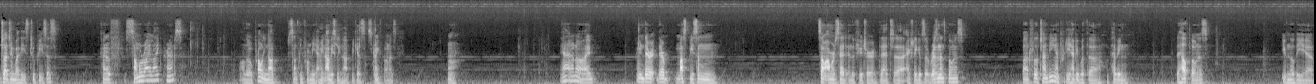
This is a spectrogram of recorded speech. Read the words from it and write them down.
Judging by these two pieces. Kind of samurai like, perhaps? Although probably not something for me. I mean, obviously not because strength bonus. Huh. Yeah, I don't know. I, I mean, there there must be some some armor set in the future that uh, actually gives a resonance bonus. But for the time being, I'm pretty happy with, uh, with having the health bonus, even though the uh,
